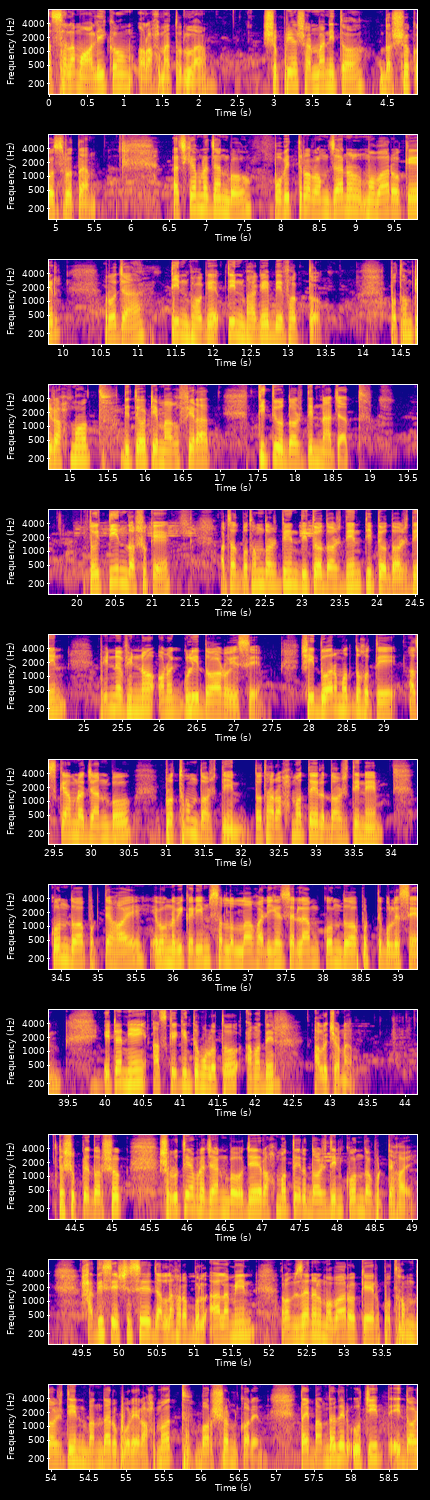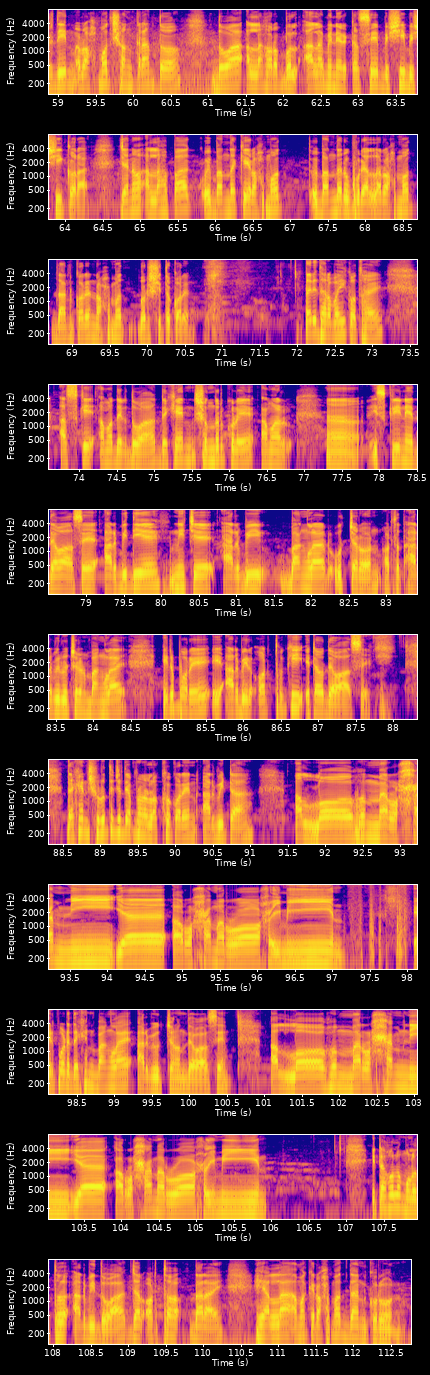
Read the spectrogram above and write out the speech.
আসসালামু আলাইকুম রহমতুল্লাহ। সুপ্রিয় সম্মানিত দর্শক ও শ্রোতা, আজকে আমরা জানব পবিত্র রমজানুল মোবারকের রোজা তিন ভাগে তিন ভাগে বিভক্ত। প্রথমটি রহমত, দ্বিতীয়টি মাগফিরাত, তৃতীয় দশ দিন নাজাত। তো এই তিন দশকে, অর্থাৎ প্রথম দশ দিন, দ্বিতীয় দশ দিন, তৃতীয় দশ দিন, ভিন্ন ভিন্ন অনেকগুলি দোয়া রয়েছে। সেই দোয়ার মধ্য হতে আজকে আমরা জানব প্রথম দশ দিন তথা রহমতের দশ দিনে কোন দোয়া পড়তে হয় এবং নবী করিম সাল্লাহ আলী সাল্লাম কোন দোয়া পড়তে বলেছেন, এটা নিয়েই আজকে কিন্তু মূলত আমাদের আলোচনা। তো সুপ্রিয় দর্শক শুরুতে আমরা জানব যে রহমতের দশ দিন কোন দোয়া পড়তে হয়। হাদিস এসেছে যে আল্লাহ রব্বুল আলমিন রমজানুল মোবারকের প্রথম দশ দিন বান্দার উপরে রহমত বর্ষণ করেন। তাই বান্দাদের উচিত এই দশ দিন রহমত সংক্রান্ত দোয়া আল্লাহ রব্বুল আলমিনের কাছে বেশি বেশি করা, যেন আল্লাহ পাক ওই বান্দাকে রহমত, ওই বান্দার উপরে আল্লাহ রহমত দান করেন, রহমত বর্ষিত করেন। তারই ধারাবাহিকতায় আজকে আমাদের দোয়া। দেখেন, সুন্দর করে আমার স্ক্রিনে দেওয়া আছে আরবি দিয়ে নিচে আরবি বাংলার উচ্চারণ, অর্থাৎ আরবির উচ্চারণ বাংলায়। এরপরে এই আরবির অর্থ কি এটাও দেওয়া আছে। দেখেন, শুরুতে যদি আপনারা লক্ষ্য করেন আরবিটা আরহামার রহিমিন। এরপরে দেখেন বাংলায় আরবি উচ্চারণ দেওয়া আছে আল্লাহমারহামনি ইয়া আরহামার রহিমিন। এটা হলো মূলত আরবি দোয়া, যার অর্থ দাঁড়ায়, হে আল্লাহ, আমাকে রহমত দান করুন।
